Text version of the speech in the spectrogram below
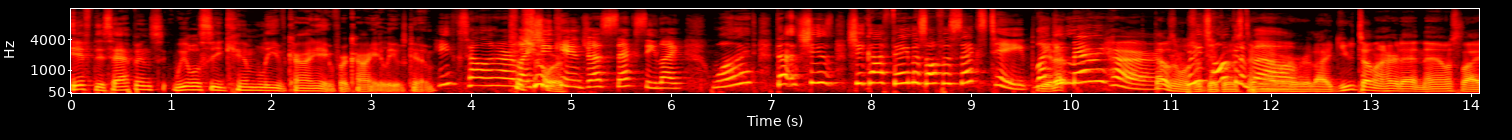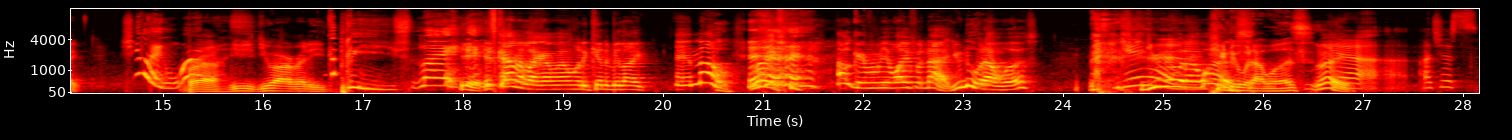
If this happens, we will see Kim leave Kanye before Kanye leaves Kim. He's telling her For like sure. she can't dress sexy. Like what? That she's she got famous off a sex tape. Like Yeah, that- you married her. that was the most what you ridiculous talking thing about? ever. Like you telling her that now, it's like, She like what? bruh, you you already. Please, like Yeah, it's kind of like I, I want to kind of be like, man, no, like I don't care if I'm your wife or not. You knew what I was. yeah. You knew what I was. You knew what I was. Right. Yeah, I I just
